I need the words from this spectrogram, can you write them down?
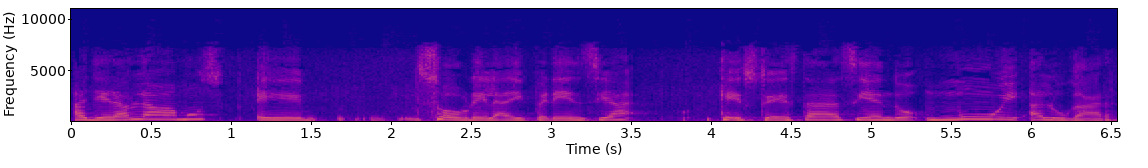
ayer hablábamos eh, sobre la diferencia que usted está haciendo muy al lugar,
